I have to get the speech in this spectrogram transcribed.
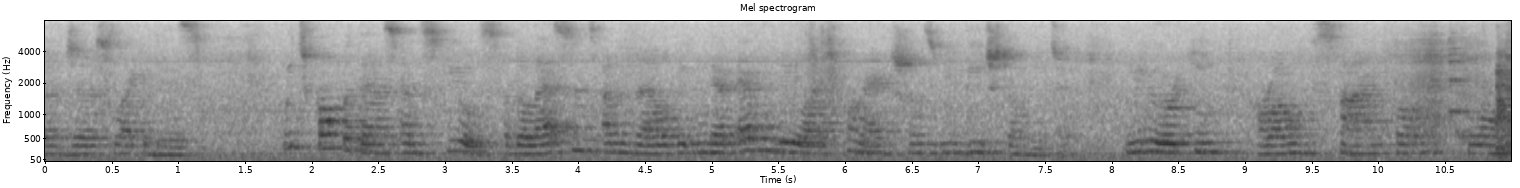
uh, just like this. Which competence and skills adolescents are developing in their everyday life connections with digital media? We were working around this time for long,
